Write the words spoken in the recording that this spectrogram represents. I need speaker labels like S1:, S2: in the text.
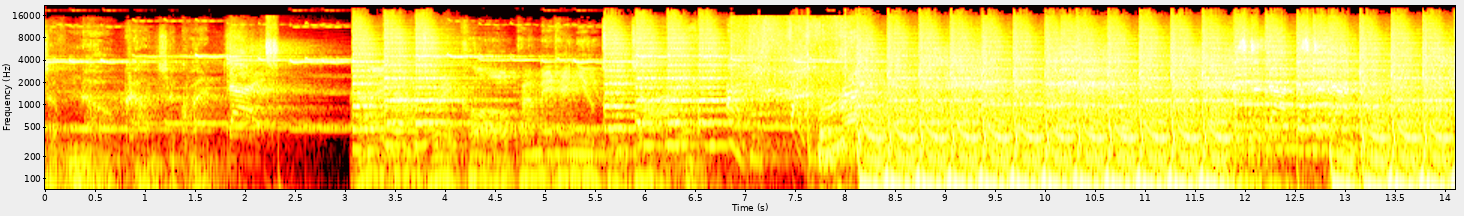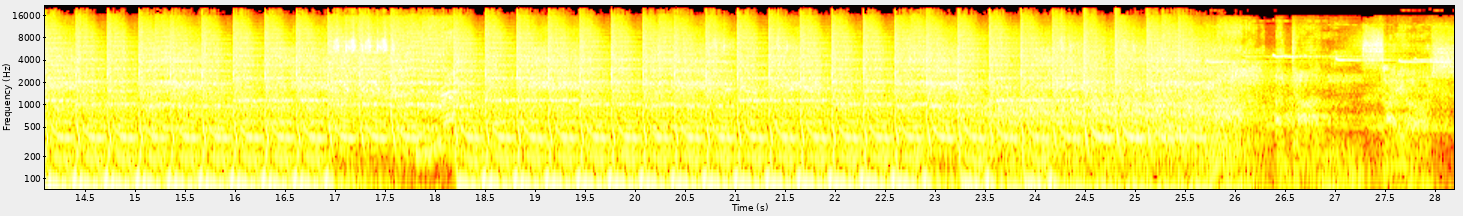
S1: is of no consequence. Nice.
S2: I don't recall permitting you to
S1: Sayos.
